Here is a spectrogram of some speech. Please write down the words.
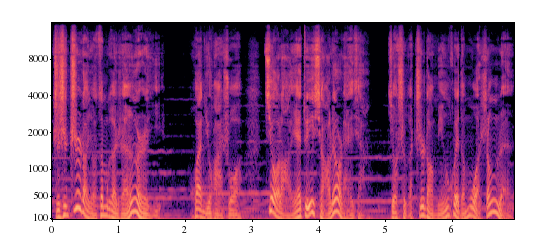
只是知道有这么个人而已。换句话说，舅老爷对于小六来讲就是个知道名讳的陌生人。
